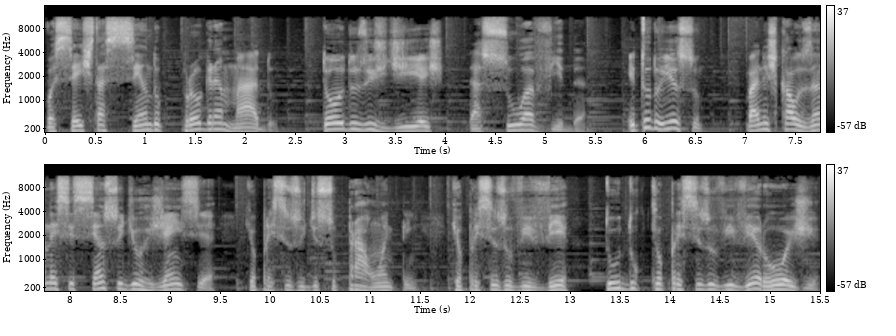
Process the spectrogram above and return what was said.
Você está sendo programado todos os dias da sua vida. E tudo isso vai nos causando esse senso de urgência que eu preciso disso para ontem, que eu preciso viver tudo que eu preciso viver hoje,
